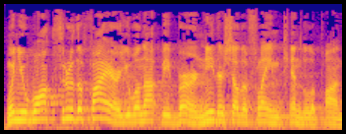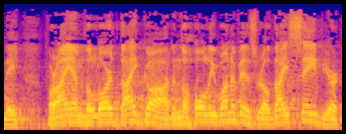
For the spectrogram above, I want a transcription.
When you walk through the fire, you will not be burned, neither shall the flame kindle upon thee. For I am the Lord thy God, and the Holy One of Israel, thy Savior.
